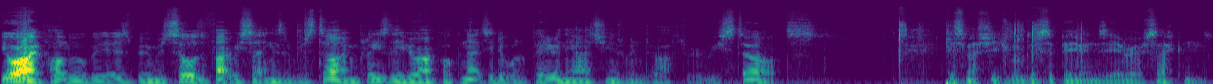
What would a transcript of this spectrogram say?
your iPod will be, has been restored to factory settings and restarting. Please leave your iPod connected, it will appear in the iTunes window after it restarts. This message will disappear in zero seconds.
